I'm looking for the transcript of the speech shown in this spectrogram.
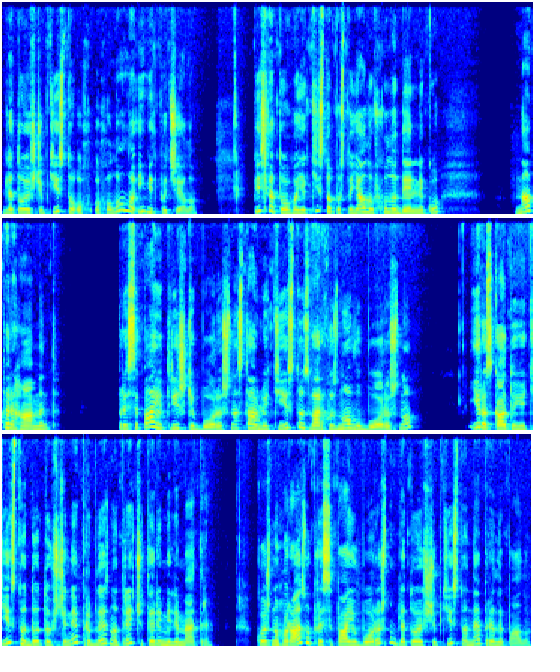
для того, щоб тісто охололо і відпочило. Після того, як тісто постояло в холодильнику, на пергамент Присипаю трішки борошна, ставлю тісто, зверху знову борошно і розкатую тісто до товщини приблизно 3-4 мм. Кожного разу присипаю борошном для того, щоб тісто не прилипало.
